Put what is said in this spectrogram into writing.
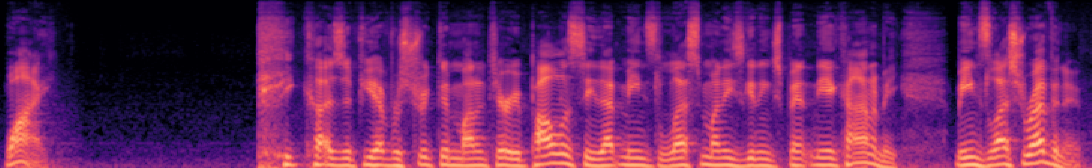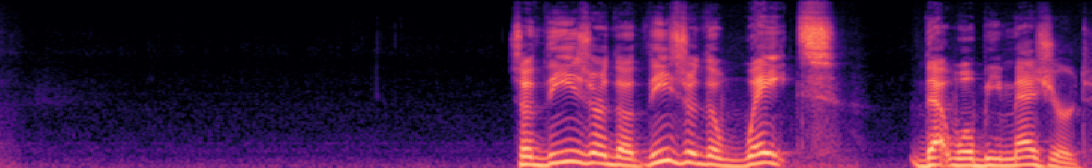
Why? Because if you have restricted monetary policy, that means less money is getting spent in the economy, means less revenue. So these are the these are the weights that will be measured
